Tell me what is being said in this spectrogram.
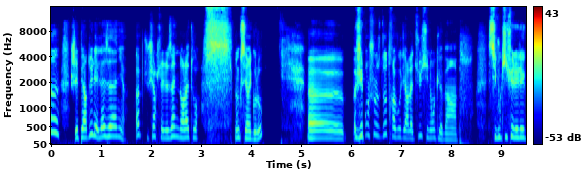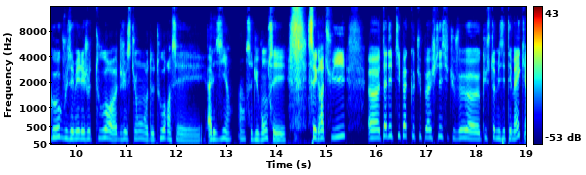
j'ai perdu les lasagnes. Hop, tu cherches les lasagnes dans la tour. Donc c'est rigolo. J'ai pas grand chose d'autre à vous dire là-dessus, sinon que ben, si vous kiffez les Lego, que vous aimez les jeux de tour, euh, de gestion euh, de tour, c'est allez-y, hein, hein, c'est du bon, c'est gratuit. T'as des petits packs que tu peux acheter si tu veux customiser tes mecs.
